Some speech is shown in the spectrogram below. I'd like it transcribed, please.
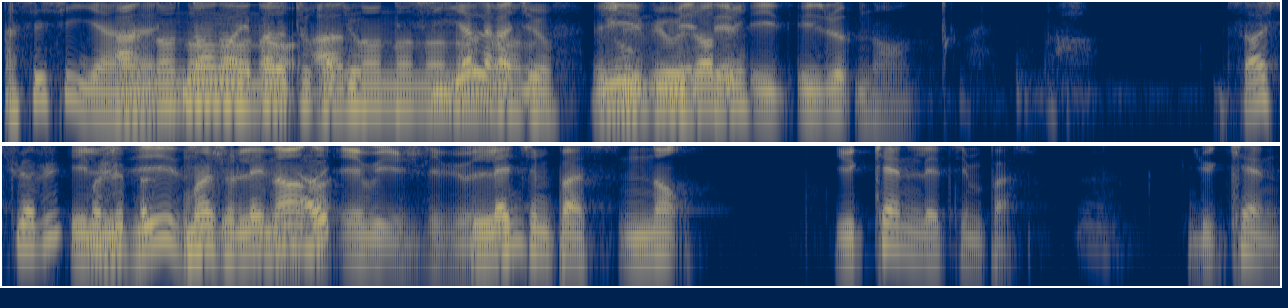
Ah si, si, il y a, ah non non, non non, il y non a pas de non truc Ah, radio. non non si, il y a non. radio. Je l'ai vu aujourd'hui. non C'est vrai, si tu l'as vu ils Moi, le pas- Moi, je l'ai vu. non Ah non et oui je l'ai vu aussi Let him pass. Non. You can let him pass. You can.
